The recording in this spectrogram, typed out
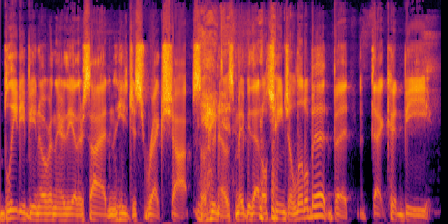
Blidi being over there the other side, and he just wrecked shop. So Yeah, who knows? Maybe that'll change a little bit, but that could be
